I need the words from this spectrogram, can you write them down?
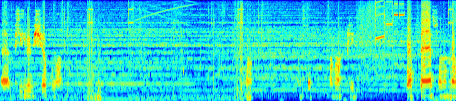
e, pil gibi bir şey yok mu lan? Aha. Aha pil. Oh be sonunda.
